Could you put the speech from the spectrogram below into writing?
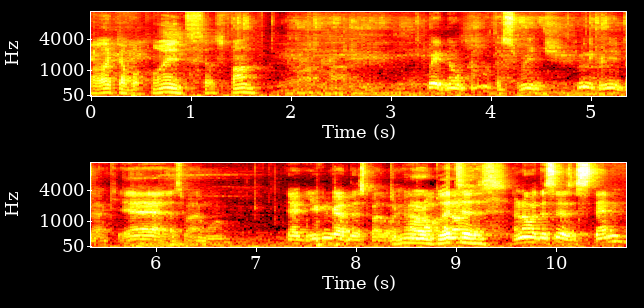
Oh, I like double points. That was fun. Wait, no, I want the syringe. Give me the grenade back. Yeah, that's what I want. Yeah, you can grab this by the way. Give me I don't more know- I don't- blitzes. I don't know what this is. A stem?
